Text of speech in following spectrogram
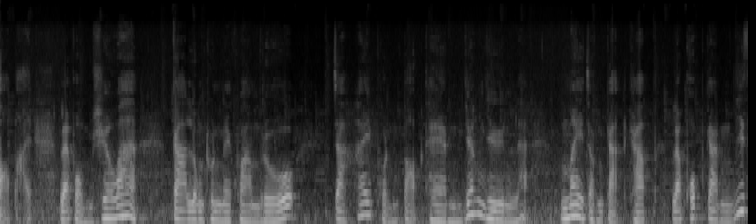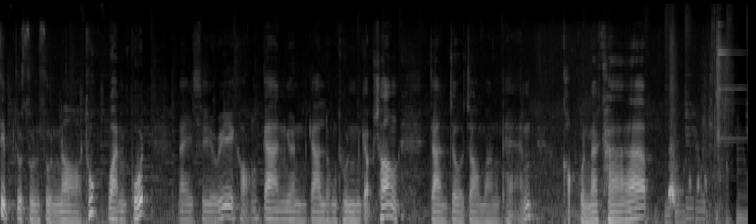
ต่อไป และผมเชื่อว่าการลงทุนในความรู้ จะให้ผลตอบแทนยั่งยืนและไม่จำกัดครับ แล้วพบกัน 20.00 น ทุกวันพุธในซีรีส์ของการเงินการลงทุนกับช่องจานโจจอมวางแผน ขอบคุณนะครับ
